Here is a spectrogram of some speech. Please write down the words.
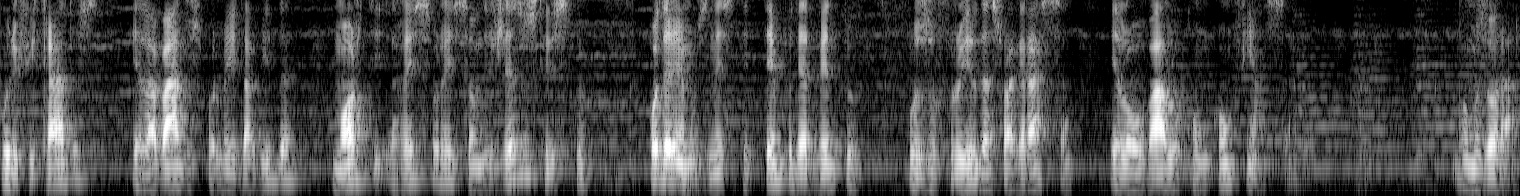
Purificados e lavados por meio da vida, morte e ressurreição de Jesus Cristo, poderemos, neste tempo de Advento, usufruir da Sua graça e louvá-lo com confiança. Vamos orar.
